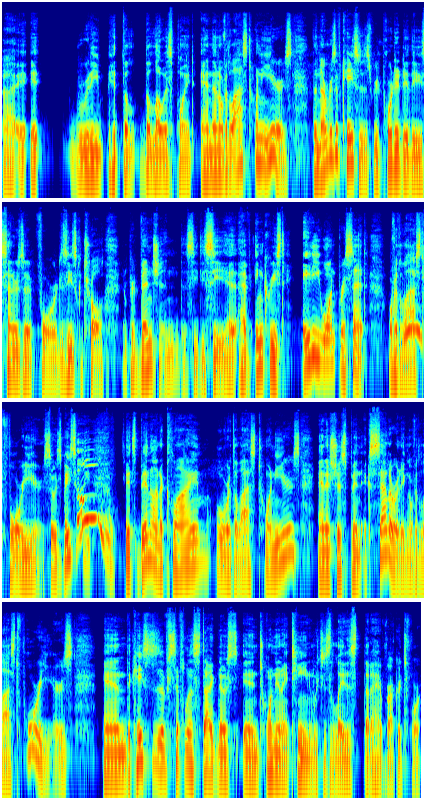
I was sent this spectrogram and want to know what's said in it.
Uh, it, it really hit the the lowest point, and then over the last twenty years, the numbers of cases reported to the Centers for Disease Control and Prevention, the CDC, ha- have increased. 81% over the last four years. So it's basically, Ooh. it's been on a climb over the last 20 years and it's just been accelerating over the last four years. And the cases of syphilis diagnosed in 2019, which is the latest that I have records for,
